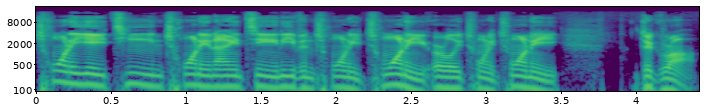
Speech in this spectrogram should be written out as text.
2018, 2019, even 2020, early 2020 DeGrom.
